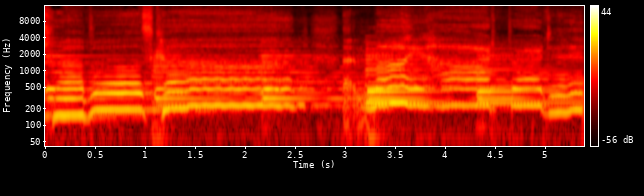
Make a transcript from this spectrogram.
Troubles come and my heart burden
